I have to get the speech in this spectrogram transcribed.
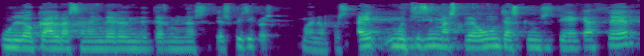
local, vas a vender en determinados sitios físicos. Bueno, pues hay muchísimas preguntas que uno se tiene que hacer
